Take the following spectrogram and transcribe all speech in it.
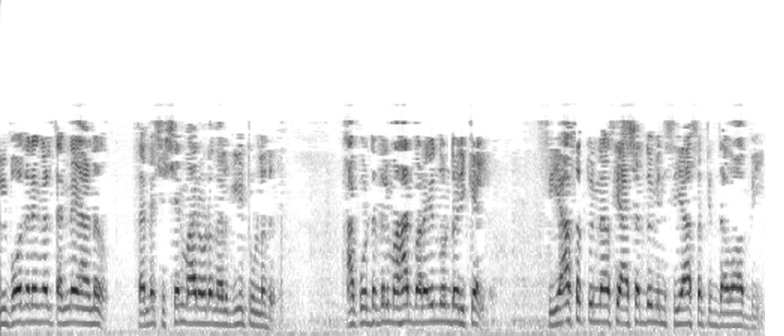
ഉത്ബോധനങ്ങൾ തന്നെയാണ് തന്റെ ശിഷ്യന്മാരോട് നൽകിയിട്ടുള്ളത് ആ കൂട്ടത്തിൽ മഹാൻ പറയുന്നുണ്ട് ഒരിക്കൽ സിയാസത്തുന്നാസി അശദ്ദു മിൻ സിയാസത്തി ദവാബി.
